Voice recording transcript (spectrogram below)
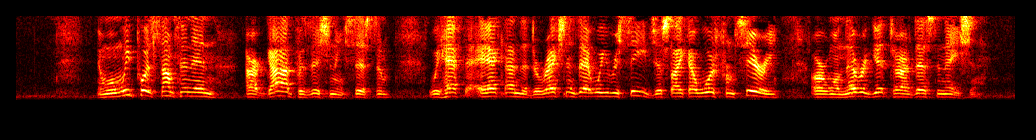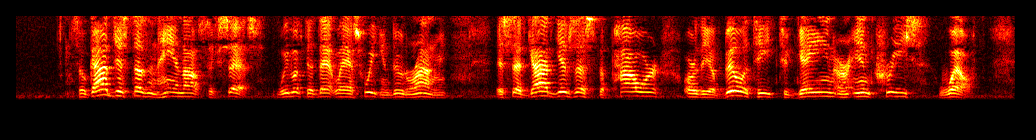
And when we put something in our God positioning system, we have to act on the directions that we receive, just like I would from Siri or we'll never get to our destination. So God just doesn't hand out success. We looked at that last week in Deuteronomy. It said God gives us the power or the ability to gain or increase wealth.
